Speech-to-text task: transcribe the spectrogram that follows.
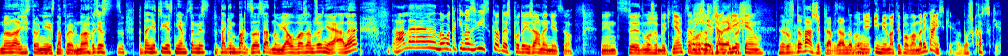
No nazistą nie jest na pewno, chociaż pytanie, czy jest Niemcem, jest pytaniem bardzo zasadnym. Ja uważam, że nie, ale, ale no ma takie nazwisko też podejrzane nieco, więc y, może być Niemcem, Ale może być to jakoś Anglikiem, Równoważy, prawda? No bo bo, nie, imię ma typowo amerykańskie. albo szkockie.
